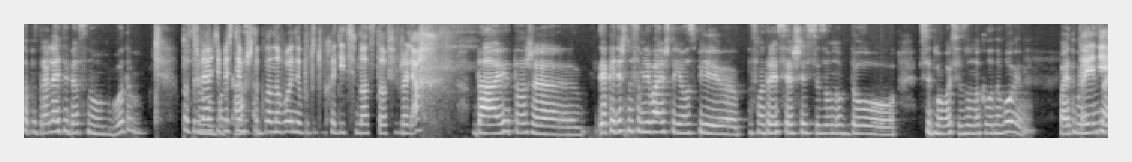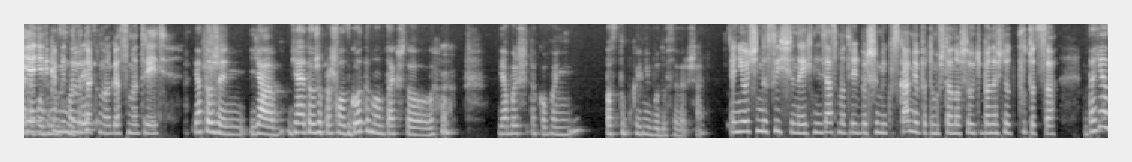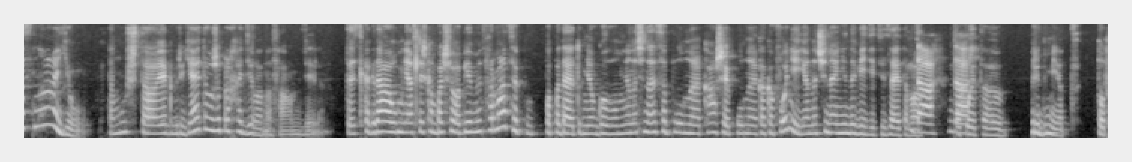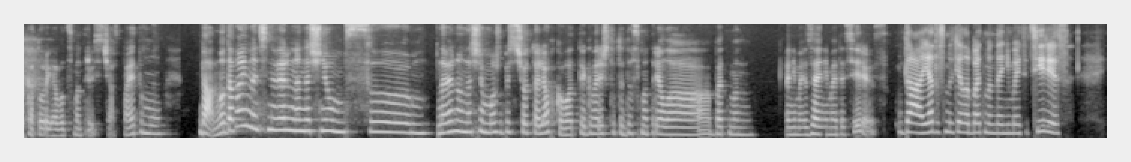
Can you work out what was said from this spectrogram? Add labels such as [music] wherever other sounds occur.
что, поздравляю тебя с Новым годом. Поздравляю тебя с тем, что подкастом. "Клановойны" будут выходить 17 февраля. [laughs] Да, и тоже я, конечно, сомневаюсь, что я успею посмотреть все 6 сезонов до 7 сезона "Клана Войн", поэтому Да, я я не не знаю, я не рекомендую смотреть. так много смотреть. Я тоже я я это уже прошла с Готэмом, так что [laughs] я больше такого поступка не буду совершать. Они очень насыщенные, их нельзя смотреть большими кусками, потому что оно всё у тебя начнёт путаться. Да я знаю, потому что, я говорю, я это уже проходила на самом деле. То есть, когда у меня слишком большой объем информации попадает у меня в голову, у меня начинается полная каша и полная какофония, и я начинаю ненавидеть из-за этого Да, да. какой-то предмет, тот, который я вот смотрю сейчас. Поэтому да, ну давай, нач наверно, начнём с наверно, начнём, может быть, с чего-то лёгкого. Ты говоришь, что ты досмотрела "Бэтмен" аниме The Animated Series? Да, я досмотрела "Бэтмен: The Animated Series",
